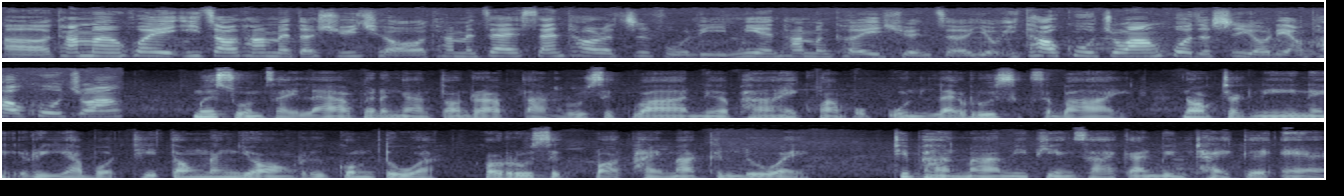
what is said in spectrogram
呃，他们会依照他们的需求，他们在三套的制服里面，他们可以选择有一套裤装，或者是有两套裤装。 เมื่อสวมใส่แล้วพนักงานต้อนรับต่างรู้สึกว่าเนื้อผ้าให้ความอบอุ่นและรู้สึกสบาย นอกจากนี้ในอิริยาบถทที่ต้องนั่งยองหรือก้มตัว ก็รู้สึกปลอดภัยมากขึ้นด้วย ที่ผ่านมามีเพียงสายการบิน Tiger Air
